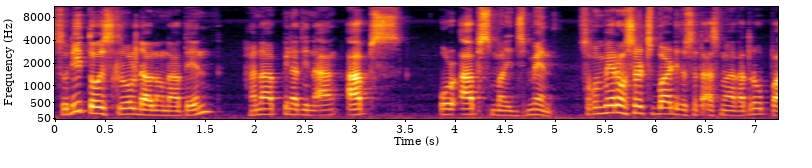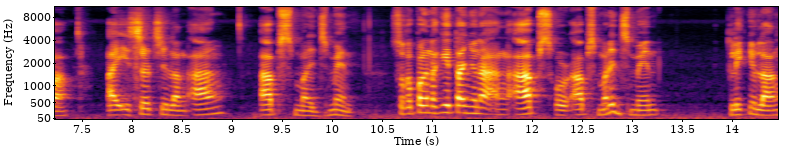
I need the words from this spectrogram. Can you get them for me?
So dito scroll down lang natin, hanapin natin ang apps or apps management. So kung merong search bar dito sa taas mga katropa ay i-search nyo lang ang apps management. So kapag nakita nyo na ang apps or apps management, click nyo lang.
